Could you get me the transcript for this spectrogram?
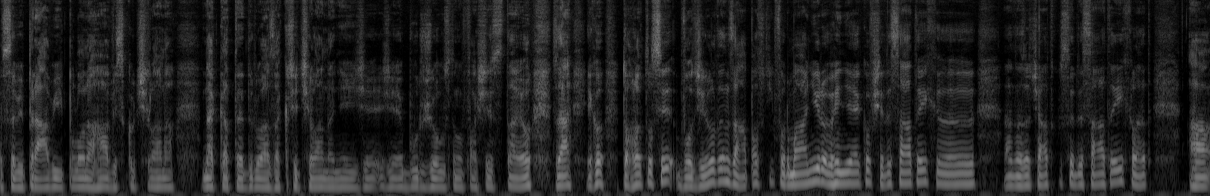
se vypráví polonahá, vyskočila na, na katedru a zakřičela na něj, že, že je buržous nebo fašista. Jo? Zá, jako, tohle to si odžil ten zápas v té formální rovině jako v 60. a na začátku 70. let a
